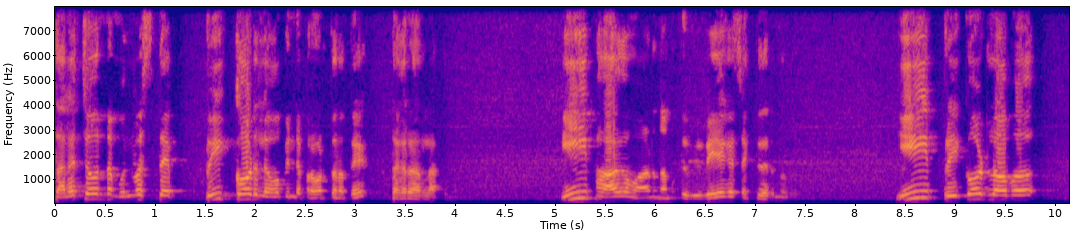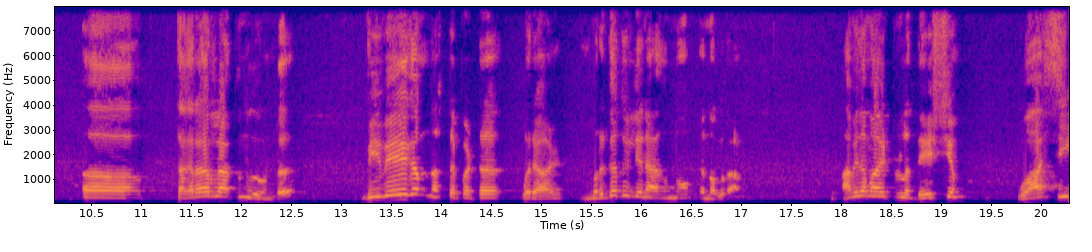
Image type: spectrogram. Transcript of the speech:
തലച്ചോറിന്റെ മുൻവശത്തെ പ്രീകോഡ് ലോബിന്റെ പ്രവർത്തനത്തെ തകരാറിലാക്കുന്നു. ഈ ഭാഗമാണ് നമുക്ക് വിവേകശക്തി തരുന്നത്. ഈ പ്രീകോഡ് ലോബ് തകരാറിലാക്കുന്നത് കൊണ്ട് വിവേകം നഷ്ടപ്പെട്ട് ഒരാൾ മൃഗതുല്യനാകുന്നു എന്നുള്ളതാണ്. അമിതമായിട്ടുള്ള ദേഷ്യം വാശി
